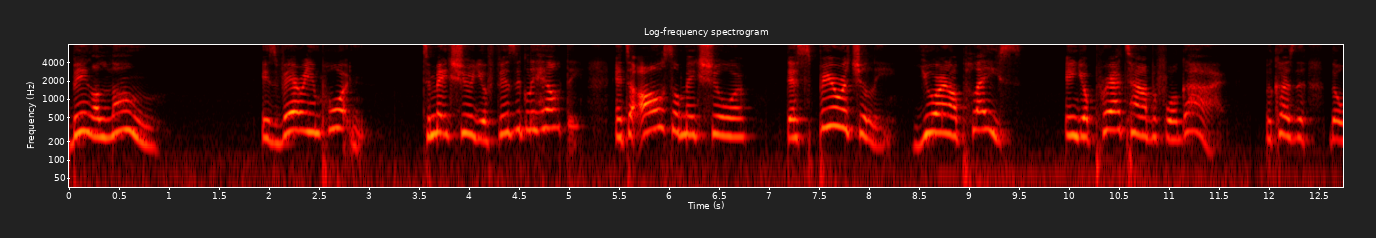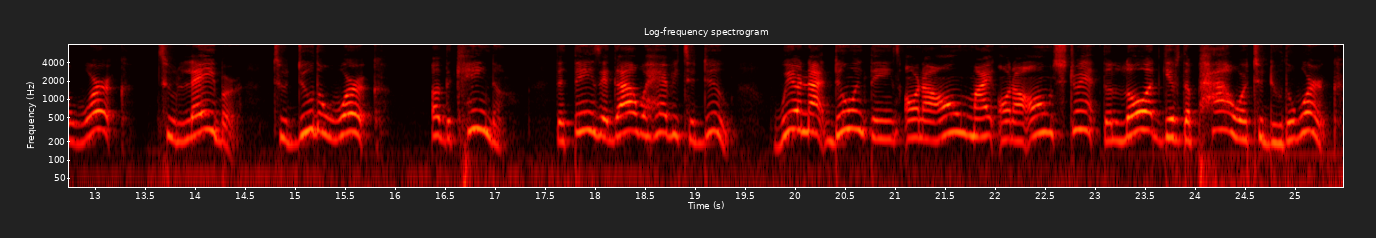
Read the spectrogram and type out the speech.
being alone is very important to make sure you're physically healthy and to also make sure that spiritually you are in a place in your prayer time before God. Because the, the work to labor, to do the work of the kingdom, the things that God will have you to do, we are not doing things on our own might, on our own strength. The Lord gives the power to do the work.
